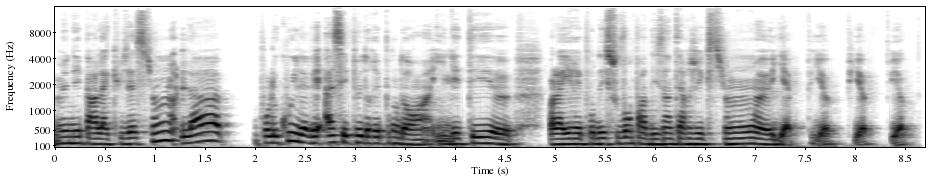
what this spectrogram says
mené par l'accusation, là, pour le coup, il avait assez peu de répondants. Hein. Il était, euh, voilà, il répondait souvent par des interjections, yep, yep, yep, yep.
